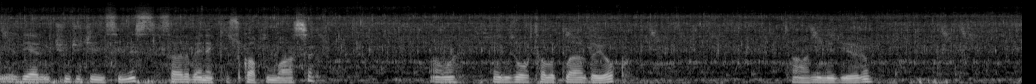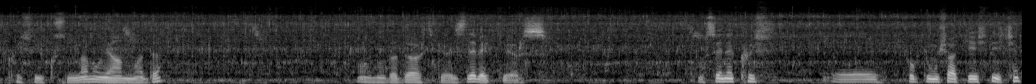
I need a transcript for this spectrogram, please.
Bir diğer üçüncü cinsimiz sarı benekli su kaplumbağası. Ama henüz ortalıklarda yok. Tahmin ediyorum. Kış uykusundan uyanmadı. Onu da dört gözle bekliyoruz. Bu sene kış e, çok yumuşak geçtiği için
